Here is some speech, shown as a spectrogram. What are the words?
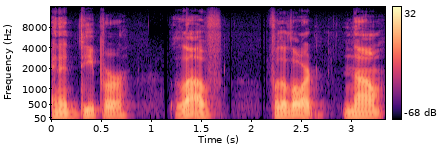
and a deeper love for the Lord. Now,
